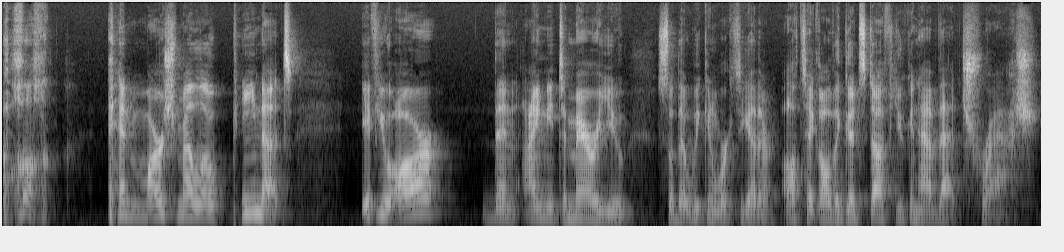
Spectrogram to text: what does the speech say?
ugh, and marshmallow peanuts? If you are, then I need to marry you so that we can work together. I'll take all the good stuff, you can have that trash.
